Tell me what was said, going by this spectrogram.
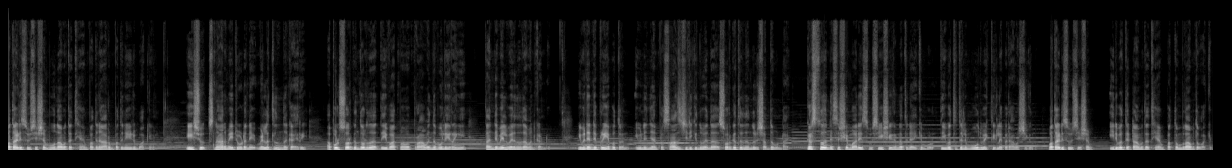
മത്താടി സുവിശേഷം മൂന്നാമത്തെ അധ്യായം പതിനാറും പതിനേഴും വാക്യങ്ങൾ. യേശു സ്നാനമേറ്റ ഉടനെ വെള്ളത്തിൽ നിന്ന് കയറി അപ്പോൾ സ്വർഗം തുറന്ന് ദൈവാത്മാവ് പ്രാവെന്ന പോലെ ഇറങ്ങി തന്റെ മേൽ വരുന്നത് അവൻ കണ്ടു. ഇവൻ എന്റെ പ്രിയപുത്രൻ ഇവനെ ഞാൻ പ്രസാദിച്ചിരിക്കുന്നു എന്ന് സ്വർഗത്തിൽ നിന്നൊരു ശബ്ദമുണ്ടായി. ക്രിസ്തു തന്നെ ശിഷ്യന്മാരെ സുവിശേഷീകരണത്തിന് അയക്കുമ്പോൾ ദൈവത്വത്തിലെ മൂന്ന് വ്യക്തികളെ പരാമർശിക്കുന്നു. മത്താടി സുവിശേഷം ഇരുപത്തെട്ടാമത്തെ അധ്യായം പത്തൊമ്പതാമത്തെ വാക്യം.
